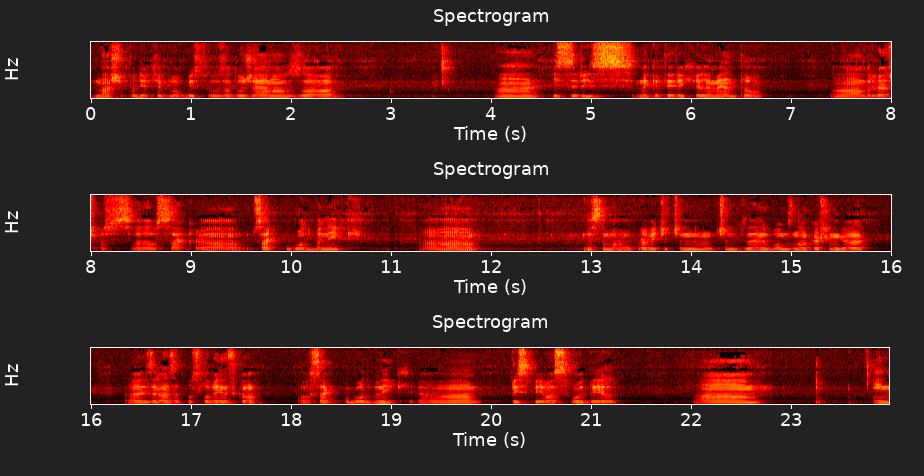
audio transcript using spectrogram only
naše podjetje je bilo v bistvu zadolženo za uh, izris nekaterih elementov, Uh, drugače pa seveda vsak, uh, vsak pogodbenik, uh, jaz se moram upravičiti, če, če zdaj ne bom znal kakšnega uh, izraza po slovensko. Vsak pogodbenik uh, prispeva svoj del uh, in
